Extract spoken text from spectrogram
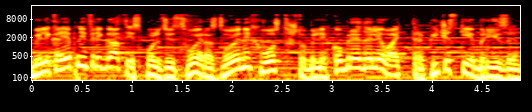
Великолепный фрегат использует свой раздвоенный хвост, чтобы легко преодолевать тропические бризы.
